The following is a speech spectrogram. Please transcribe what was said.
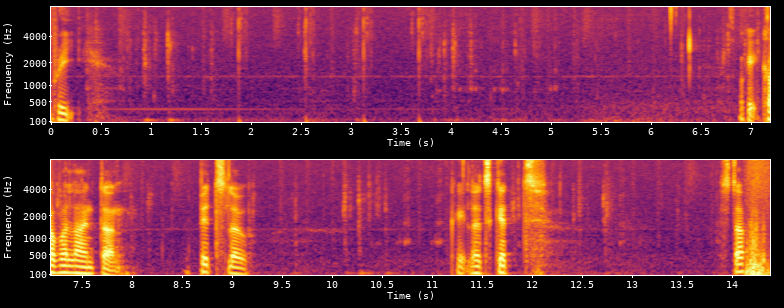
three. Okay, copper line done. A bit slow. Okay, let's get stuff.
